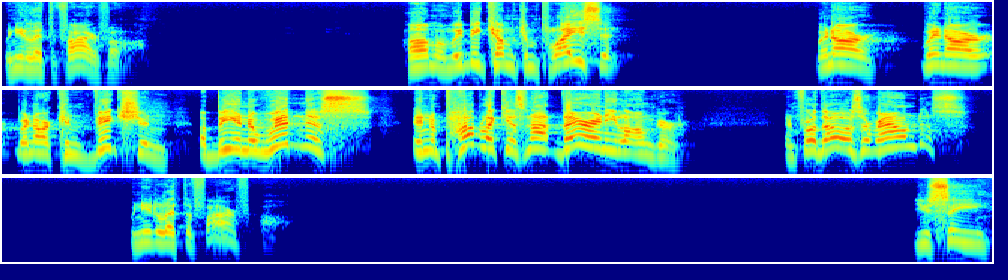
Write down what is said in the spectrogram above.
We need to let the fire fall. Um, when we become complacent, when our, when, our, when our conviction of being a witness in the public is not there any longer, and for those around us, we need to let the fire fall. You see,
